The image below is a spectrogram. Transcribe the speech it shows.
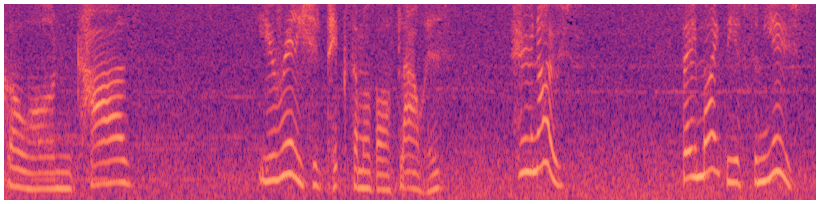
Go on, cuz. You really should pick some of our flowers. Who knows? They might be of some use.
